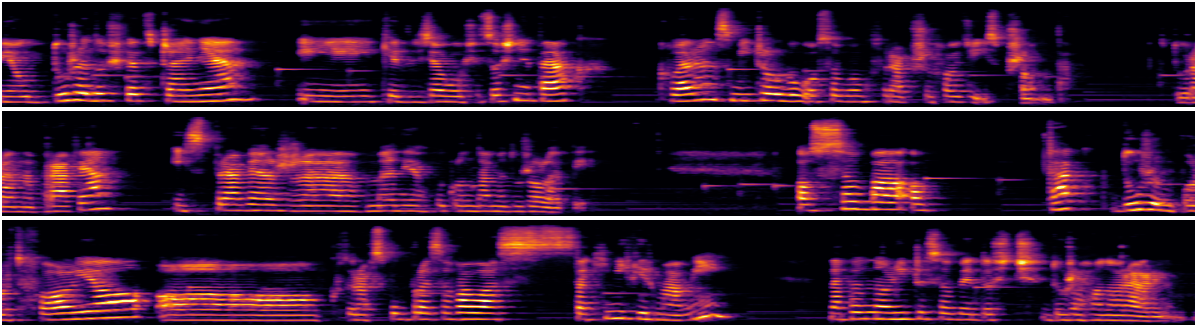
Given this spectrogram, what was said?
Miał duże doświadczenie i kiedy działo się coś nie tak, Clarence Mitchell był osobą, która przychodzi i sprząta, która naprawia i sprawia, że w mediach wyglądamy dużo lepiej. Osoba o tak dużym portfolio, o, która współpracowała z takimi firmami, na pewno liczy sobie dość duże honorarium.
